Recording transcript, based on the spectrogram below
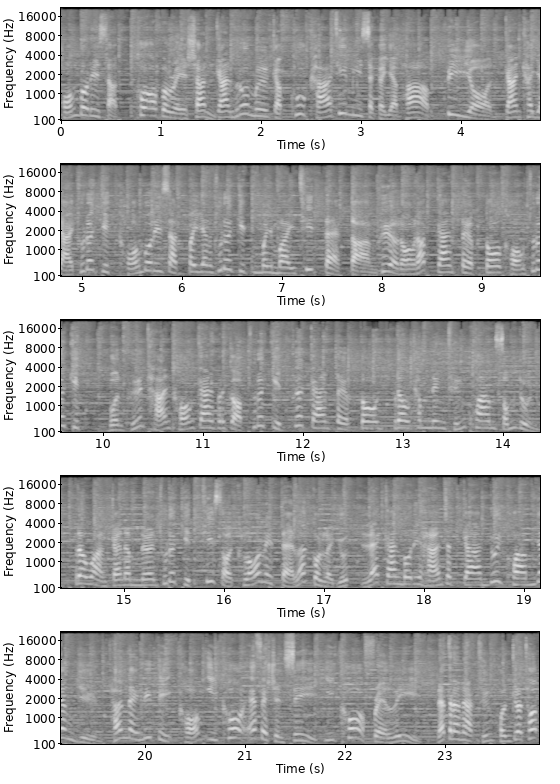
ของบริษัท co Corporation การร่วมมือกับคู่ค้าที่มีศักยภาพ Beyond การขยายธุรกิจของบริษัทไปยังธุรกิจใหม่ๆ ที่แตกต่าง เพื่อรองรับการเติบโตของธุรกิจ บนพื้นฐานของการประกอบธุรกิจเพื่อการเติบโต เราคำนึงถึงความสมดุล ระหว่างการดำเนินธุรกิจที่สอดคล้องในแต่ละกลยุทธ์และการบริหารจัดการด้วยความยั่งยืน ทั้งในมิติของ Eco Efficiency Eco Friendly และตระหนักถึงผลกระทบ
